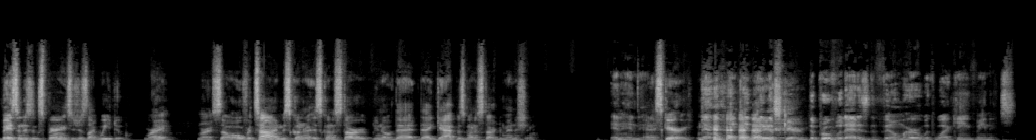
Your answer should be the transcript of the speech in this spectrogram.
based on its experiences, just like we do, right? Right. So over time, it's gonna it's gonna start, you know, that that gap is gonna start diminishing, and, and, and it's scary. and, That and the, is scary. the proof of that is the film Her with Joaquin Phoenix.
